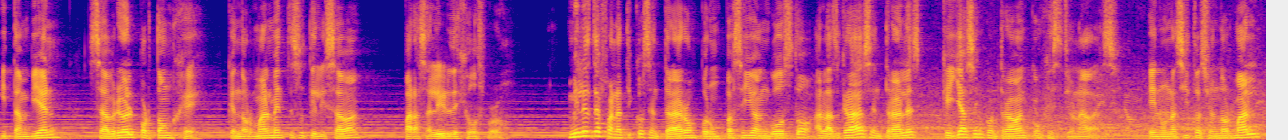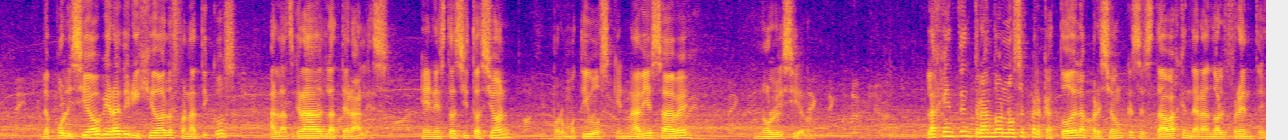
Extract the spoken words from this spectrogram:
y también se abrió el portón G, que normalmente se utilizaba para salir de Hillsborough. Miles de fanáticos entraron por un pasillo angosto a las gradas centrales que ya se encontraban congestionadas. En una situación normal, la policía hubiera dirigido a los fanáticos a las gradas laterales. En esta situación, por motivos que nadie sabe, no lo hicieron. La gente entrando no se percató de la presión que se estaba generando al frente,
